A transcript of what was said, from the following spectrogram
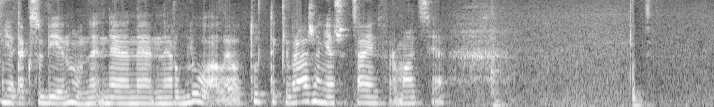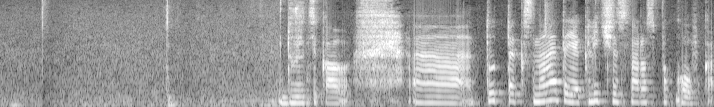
Я так собі ну, не, не, не, не роблю, але от тут таке враження, що ця інформація. Дуже цікаво. Е, Тут, так знаєте, як лічесна розпаковка.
